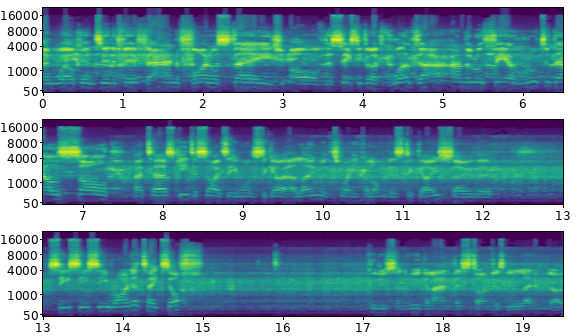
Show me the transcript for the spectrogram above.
And welcome to the fifth and final stage of the 61st Vuelta a Andalucía Ruta del Sol. Paterski decides that he wants to go alone with 20 kilometers to go, so the CCC rider takes off. Kudus and Hoogerland this time just let him go.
